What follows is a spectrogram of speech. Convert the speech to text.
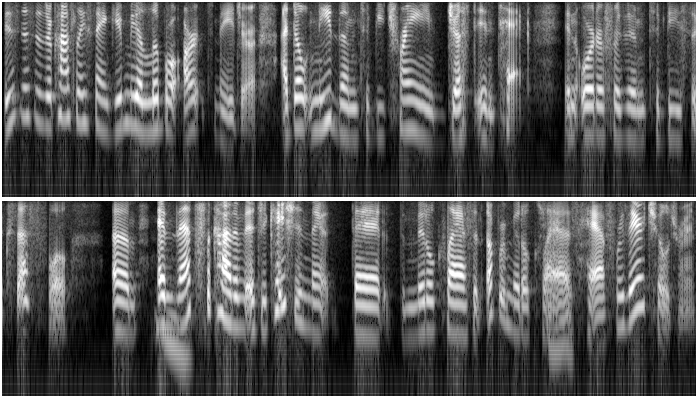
Businesses are constantly saying, give me a liberal arts major. I don't need them to be trained just in tech in order for them to be successful. Um, and that's the kind of education that that the middle class and upper middle class have for their children.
